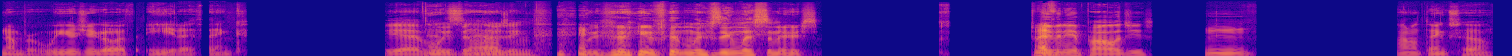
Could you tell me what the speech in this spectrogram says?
number. We usually go with eight, I think. Yeah, but we've been sad. losing. We've, been losing listeners. Do we have I've- any apologies? Mm, I don't think so.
